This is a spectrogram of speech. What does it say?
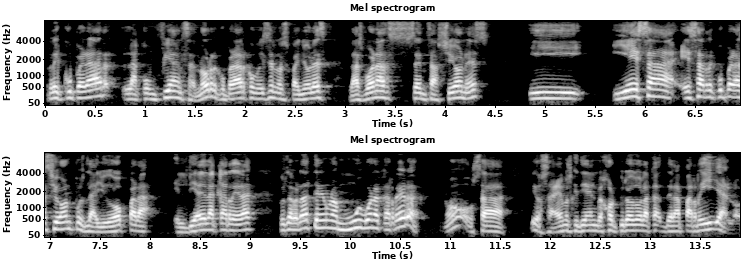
recuperar la confianza, ¿no? Recuperar, como dicen los españoles, las buenas sensaciones y, y esa, esa recuperación pues le ayudó para el día de la carrera, pues la verdad tener una muy buena carrera, ¿no? O sea, sabemos que tiene el mejor piloto de la, parrilla, lo,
